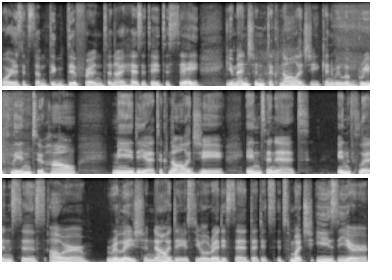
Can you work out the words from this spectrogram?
or is it something different and i hesitate to say you mentioned technology can we look briefly into how media technology internet influences our relation nowadays you already said that it's it's much easier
